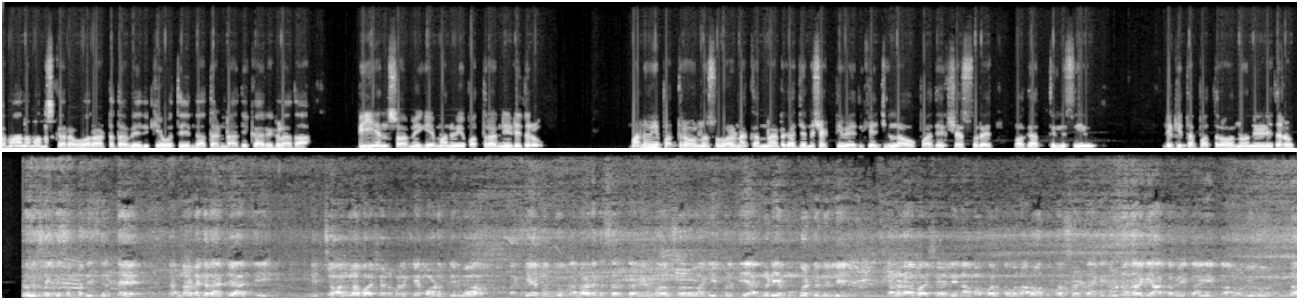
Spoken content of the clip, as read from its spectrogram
ಸಮಾನ ಮನಸ್ಕರ ಹೋರಾಟದ ವೇದಿಕೆ ವತಿಯಿಂದ ದಂಡಾಧಿಕಾರಿಗಳಾದ ಬಿಎನ್ ಸ್ವಾಮಿಗೆ ಮನವಿ ಪತ್ರ ನೀಡಿದರು. ಮನವಿ ಪತ್ರವನ್ನು ಸುವರ್ಣ ಕರ್ನಾಟಕ ಜನಶಕ್ತಿ ವೇದಿಕೆ ಜಿಲ್ಲಾ ಉಪಾಧ್ಯಕ್ಷ ಸುರೇಶ್ ಭಗತ್ ತಿಳಿಸಿ ಲಿಖಿತ ಪತ್ರವನ್ನು ನೀಡಿದರು. ವಿಷಯಕ್ಕೆ ಸಂಬಂಧಿಸಿದಂತೆ ಕರ್ನಾಟಕ ರಾಜ್ಯ ಅತಿ ಹೆಚ್ಚು ಆಂಗ್ಲ ಭಾಷೆಯನ್ನು ಬಳಕೆ ಮಾಡುತ್ತಿರುವ ಬಗ್ಗೆ ಮತ್ತು ಕರ್ನಾಟಕ ಸರ್ಕಾರ ನಿಯಮಾನುಸಾರವಾಗಿ ಪ್ರತಿ ಅಂಗಡಿಯ ಮುಂಗಟ್ಟಿನಲ್ಲಿ ಕನ್ನಡ ಭಾಷೆಯಲ್ಲಿ ನಾಮಫಲಕವನ್ನು ಅರವತ್ತು ಪರ್ಸೆಂಟ್ ಆಗಿ ದೊಡ್ಡದಾಗಿ ಹಾಕಬೇಕಾಗಿ ಕಾನೂನು ಇರುವುದರಿಂದ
